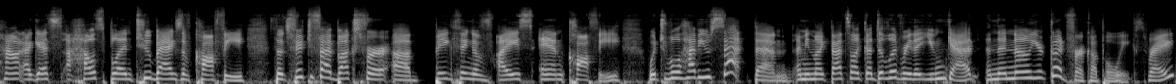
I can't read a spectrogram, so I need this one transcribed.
pound, I guess, a house blend, two bags of coffee. So it's 55 bucks for a big thing of ice and coffee, which will have you set then. I mean, like, that's like a delivery that you can get. And then now you're good for a couple weeks, right?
